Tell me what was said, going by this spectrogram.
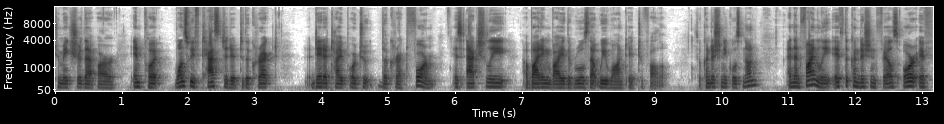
to make sure that our input, once we've casted it to the correct data type or to the correct form, is actually abiding by the rules that we want it to follow. So condition equals none. And then finally, if the condition fails or if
